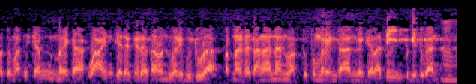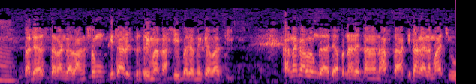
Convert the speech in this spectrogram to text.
otomatis kan mereka wah ini gara-gara tahun 2002 pernah ada tanganan waktu pemerintahan Megawati begitu kan. Mhm. Padahal secara nggak langsung kita harus berterima kasih pada Megawati. Karena kalau nggak ada penandatangan AFTA kita nggak akan maju.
